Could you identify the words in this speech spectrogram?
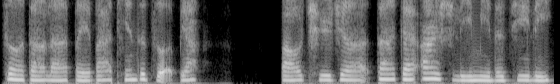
坐到了北霸天的左边，保持着大概二十厘米的距离，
